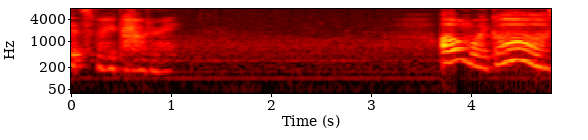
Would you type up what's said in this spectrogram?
It's very powdery. Oh my god!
